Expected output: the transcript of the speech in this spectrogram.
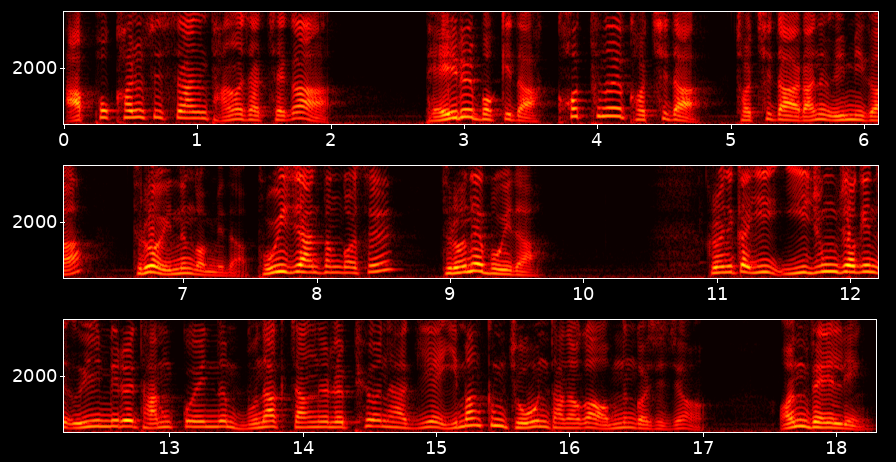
아포칼립시스라는 단어 자체가 베일을 벗기다, 커튼을 거치다, 젖히다 라는 의미가 들어있는 겁니다. 보이지 않던 것을 드러내 보이다. 그러니까 이 이중적인 의미를 담고 있는 문학 장르를 표현하기에 이만큼 좋은 단어가 없는 것이죠. unveiling.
